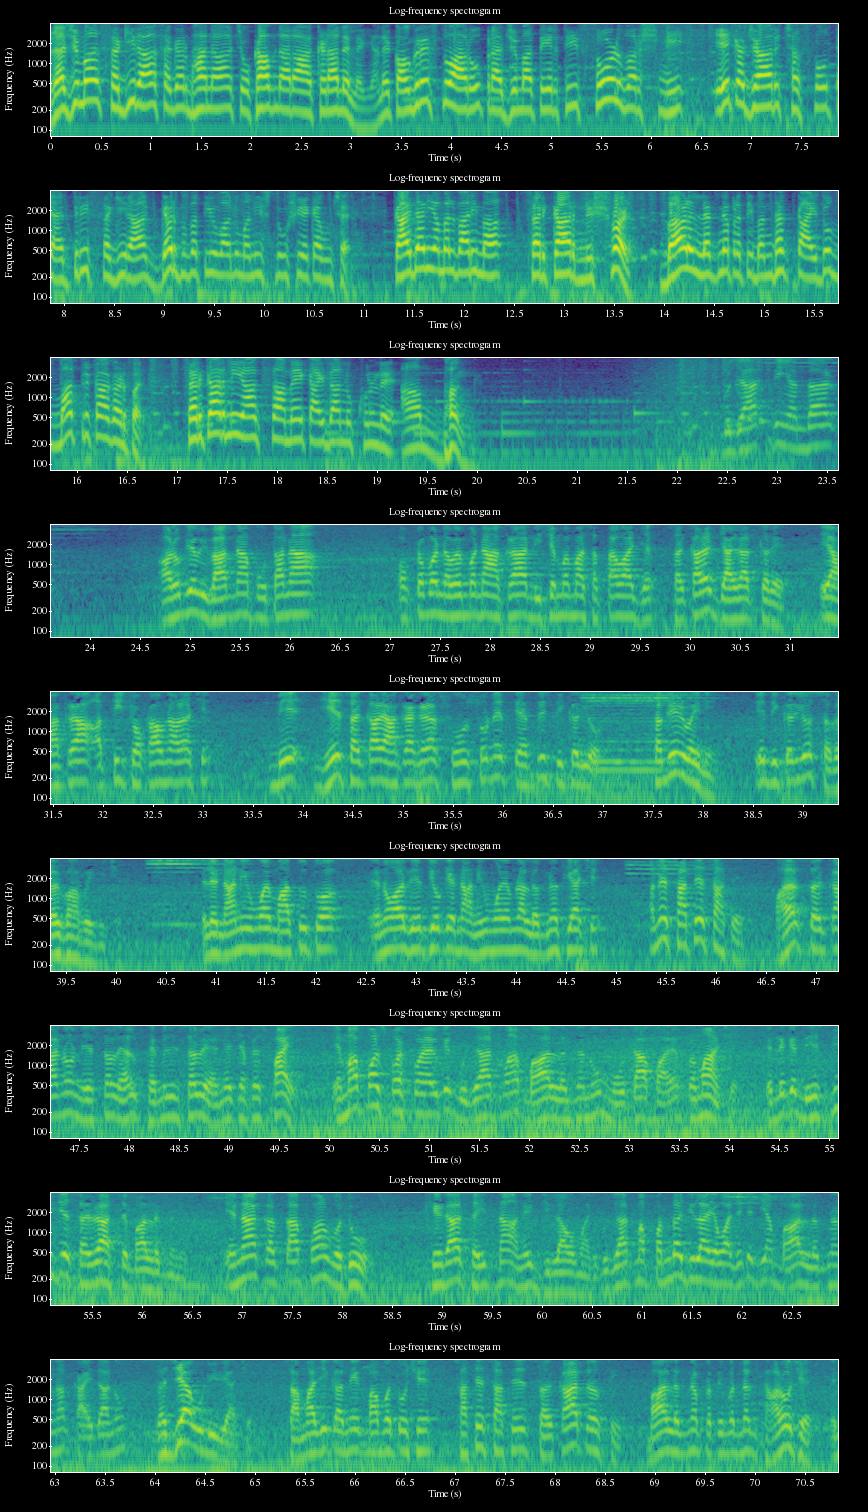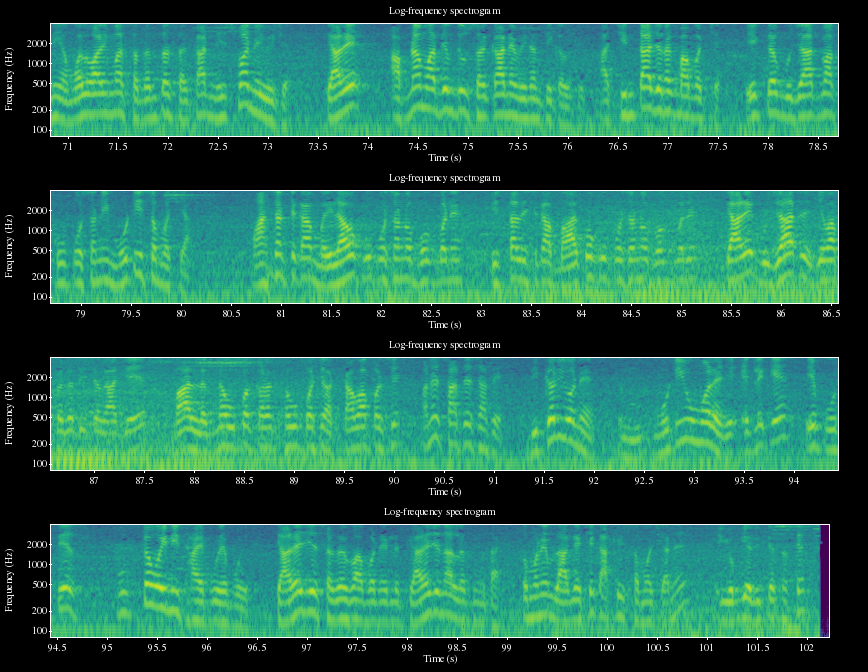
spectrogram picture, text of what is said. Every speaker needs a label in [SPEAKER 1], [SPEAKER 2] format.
[SPEAKER 1] રાજ્યમાં સગીરા સગર્ભાના ચોંકાવનારા આંકડાને લઈ અને કોંગ્રેસનો આરોપ રાજ્યમાં તેરથી સોળ વર્ષની એક હજાર છસો તેત્રીસ સગીરા ગર્ભવતી હોવાનું મનીષ દોશીએ કહ્યું છે. કાયદાની અમલવારીમાં સરકાર નિષ્ફળ, બાળ લગ્ન પ્રતિબંધક કાયદો માત્ર કાગળ પર. સરકારની આંખ સામે કાયદાનું ખુલ્લે આમ ભંગ.
[SPEAKER 2] ગુજરાતની અંદર આરોગ્ય વિભાગના પોતાના ઓક્ટોબર, નવેમ્બરના આંકડા ડિસેમ્બરમાં સત્તાવાર સરકાર જ જાહેરાત કરે. એ આંકડા અતિ ચોંકાવનારા છે. બે, જે સરકારે આંકડા કર્યા સોળસો ને તેત્રીસ દીકરીઓ સગીર વયની, એ દીકરીઓ સગર્ભા વયની છે. એટલે નાની ઉંમર માતૃત્વ, એનો અર્થ એ થયો કે નાની ઉંમરે એમના લગ્ન થયા છે. અને સાથે સાથે ભારત સરકારનો national health family survey, NHFS five એમાં પણ સ્પષ્ટપણે આવ્યું કે ગુજરાતમાં બાળ લગ્નનું મોટા પાયે પ્રમાણ છે. એટલે કે દેશની જે સરેરાશ છે બાળ લગ્નની એના કરતાં પણ વધુ ખેડા સહિતના અનેક જિલ્લાઓમાં છે. ગુજરાતમાં પંદર જિલ્લા એવા છે કે જ્યાં બાળ લગ્નના કાયદાનું ધજિયા ઉડી રહ્યા છે. સામાજિક અનેક બાબતો છે. સાથે સાથે સરકાર તરફથી બાળ લગ્ન પ્રતિબંધક ધારો છે, એની અમલવારીમાં સદંતર સરકાર નિષ્ફળ એવી છે. ત્યારે આપના માધ્યમથી હું સરકારને વિનંતી કરું છું. આ ચિંતાજનક બાબત છે. એક તરફ ગુજરાતમાં કુપોષણની મોટી સમસ્યા પાસઠ ટકા મહિલાઓ કુપોષણનો ભોગ બને, પિસ્તાલીસ ટકા બાળકો કુપોષણનો ભોગ બને. ત્યારે ગુજરાત જેવા પ્રગતિશીલ રાજ્યએ બાળ લગ્ન ઉપર કડક થવું પડશે, અટકાવવા પડશે અને સાથે સાથે દીકરીઓને મોટી ઉંમરે છે. એટલે કે એ પોતે પુખ્ત વયની થાય પૂરેપૂરી. ત્યારે જે સગર્ભા બને, એટલે ત્યારે જ એના લગ્ન થાય. તો મને એમ લાગે છે કે આખી સમસ્યાને યોગ્ય રીતે થશે.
